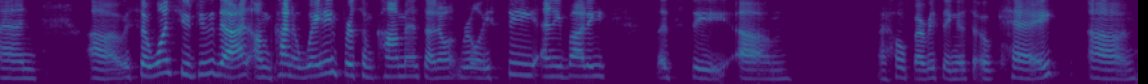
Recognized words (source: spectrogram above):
And uh, so once you do that, I'm kind of waiting for some comments. I don't really see anybody. Let's see. Um, I hope everything is okay. Um,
